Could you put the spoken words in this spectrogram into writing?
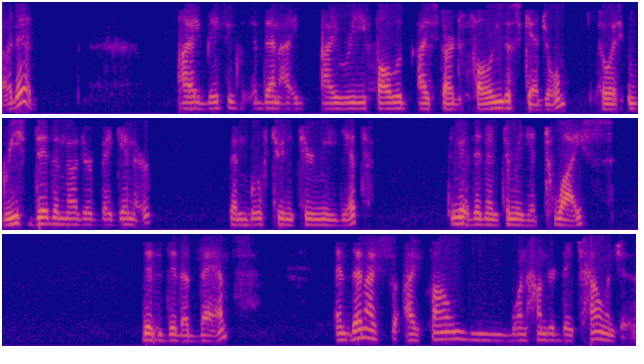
So I did. I basically then I I really followed. I started following the schedule. So I redid another beginner, then moved to intermediate. I think I did intermediate twice. Then did advanced and then I, I found the 100 day challenges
